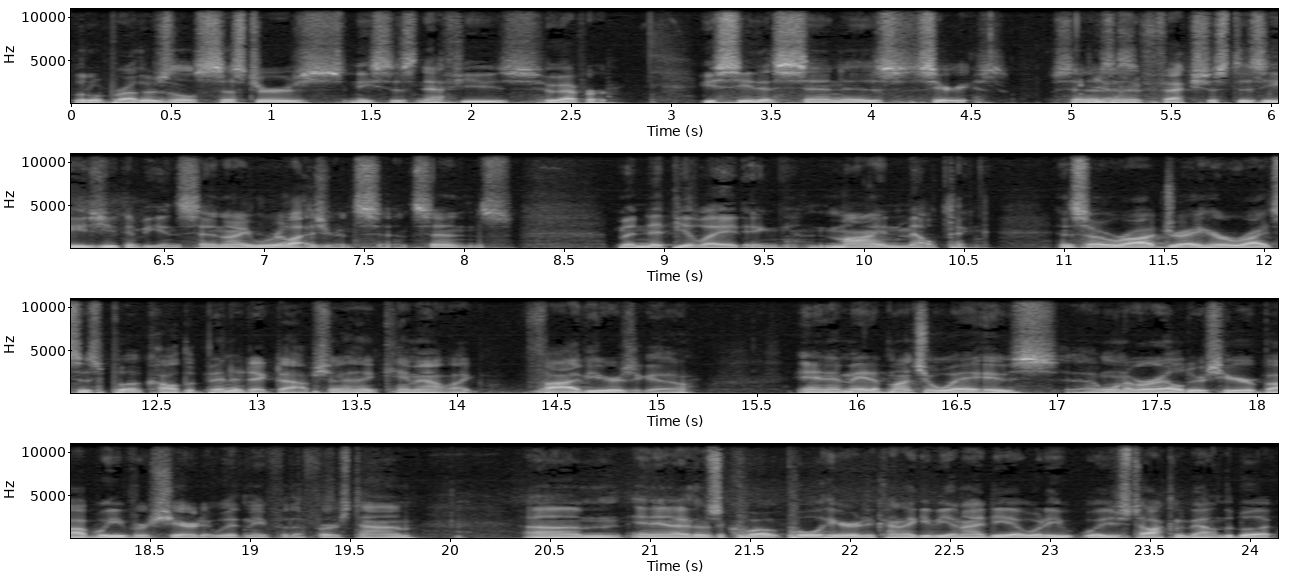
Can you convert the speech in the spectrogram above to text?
little brothers, little sisters, nieces, nephews, whoever. You see that sin is serious. Sin is an infectious disease. You can be in sin. I realize you're in sin. Sin's manipulating, mind melting. And so Rod Dreher writes this book called The Benedict Option. I think it came out like five years ago. And it made a bunch of waves. Uh, one of our elders here, Bob Weaver, shared it with me for the first time. Um, and uh, there's a quote pull here to kind of give you an idea what he, what he was talking about in the book.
